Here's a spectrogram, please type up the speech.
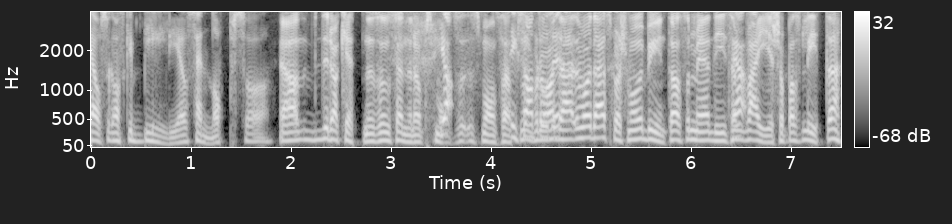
er også ganske billige å sende opp, så Ja, Rakettene som sender opp small, Ja, smallsatsene. For det var, det- det var der spørsmålet begynte, altså med de som Ja. veier såpass lite.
